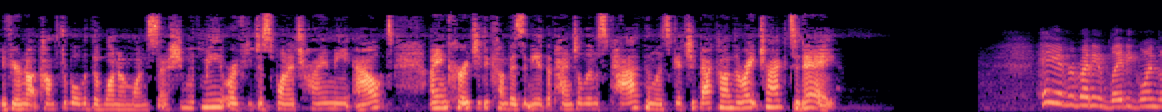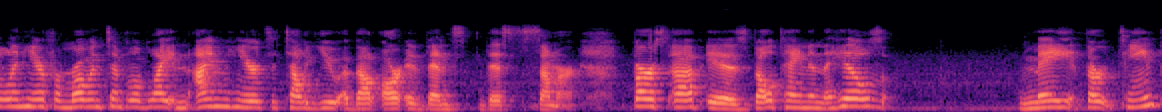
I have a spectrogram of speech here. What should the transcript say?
if you're not comfortable with the one on one session with me, or if you just want to try me out. I encourage you to come visit me at the Pendulum's Path and let's get you back on the right track today. Hey everybody, Lady Gwendolyn here from Rowan Temple of Light, and I'm here to tell you about our events this summer. First up is Beltane in the Hills, May 13th,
